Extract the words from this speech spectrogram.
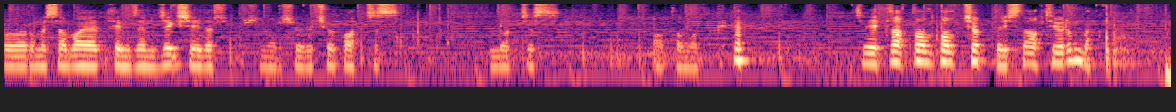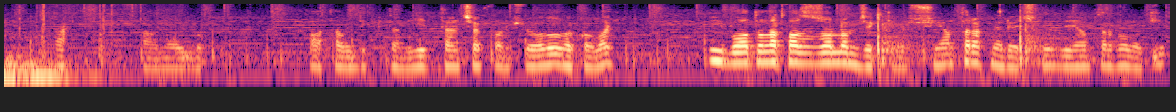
Buralar mesela bayağı temizlenecek şeyler. Şunları şöyle çöp atacağız. Fırlatacağız. Atamadık. Şu etrafta alıp alıp çöpler işte atıyorum da. Heh, tamam oldu. Atabildik bir tane. 7 tane çöp varmış. Oda da kolay. İyi bu odalar fazla zorlamayacak gibi. Şu yan taraf nereye açılıyor? Bir yan tarafa bakayım.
